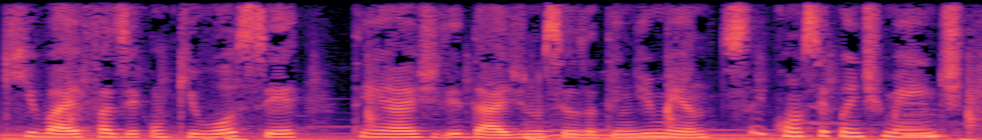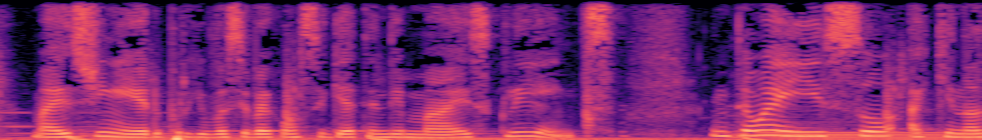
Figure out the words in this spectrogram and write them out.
que vai fazer com que você tenha agilidade nos seus atendimentos e, consequentemente, mais dinheiro, porque você vai conseguir atender mais clientes. Então é isso. Aqui nós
